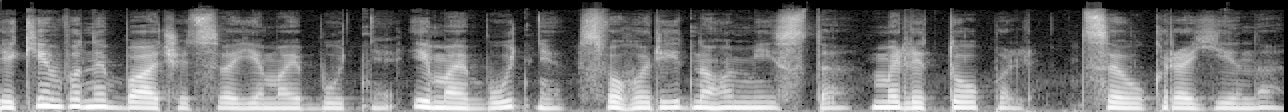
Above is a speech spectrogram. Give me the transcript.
яким вони бачать своє майбутнє і майбутнє свого рідного міста. Мелітополь це Україна.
